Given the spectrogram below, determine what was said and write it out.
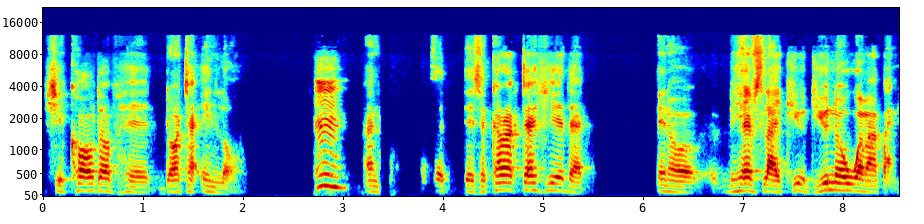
she called up her daughter-in-law mm. and said, "There's a character here that you know behaves like you. Do you know Uwem Akpan?"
